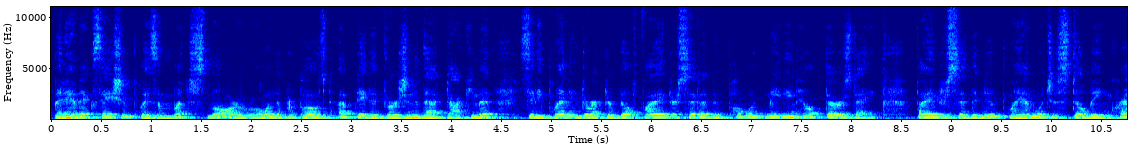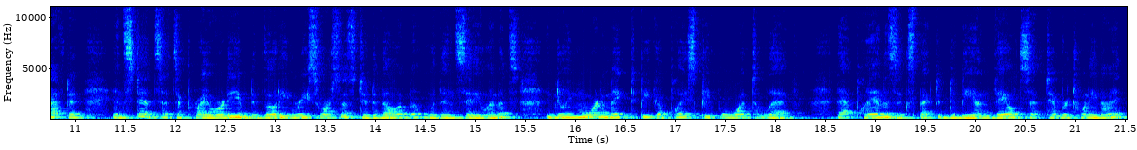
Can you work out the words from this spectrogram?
But annexation plays a much smaller role in the proposed updated version of that document, City Planning Director Bill Fiander said at a public meeting held Thursday. Fiander said the new plan, which is still being crafted, instead sets a priority of devoting resources to development within city limits and doing more to make Topeka a place people want to live. That plan is expected to be unveiled September 29th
